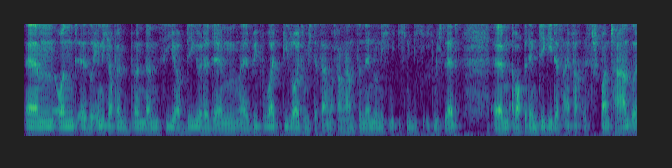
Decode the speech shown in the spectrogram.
Ähm, und äh, so ähnlich auch beim, beim, beim CEO of Digi oder dem, äh, wie, wobei die Leute mich das angefangen haben zu nennen und nicht ich, nicht, ich mich selbst. Ähm, aber auch bei dem Digi, das einfach ist spontan so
